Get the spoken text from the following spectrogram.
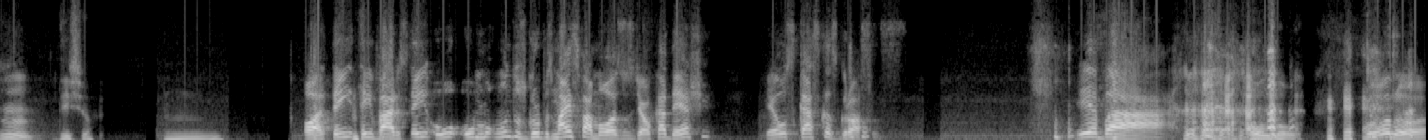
Hum. Deixa eu. Hum. Ó, tem, tem vários. Tem o, o, um dos grupos mais famosos de Alcadesh é os Cascas Grossas. Eba! Olo! Olo!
